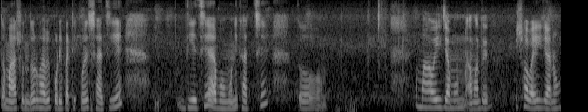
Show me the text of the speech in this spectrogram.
তো মা সুন্দরভাবে পরিপাটি করে সাজিয়ে দিয়েছে আর বৌমনি খাচ্ছে। তো মা ওই যেমন আমাদের সবাই জানো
